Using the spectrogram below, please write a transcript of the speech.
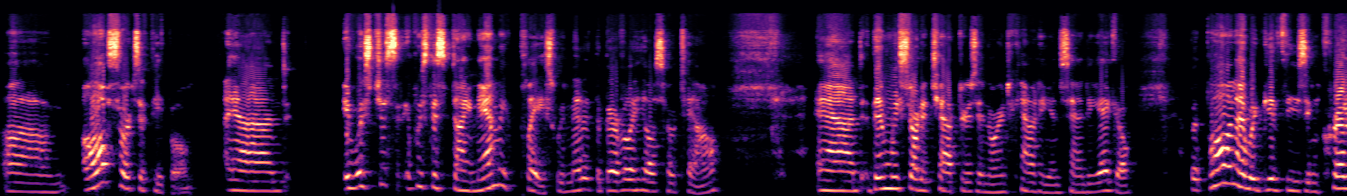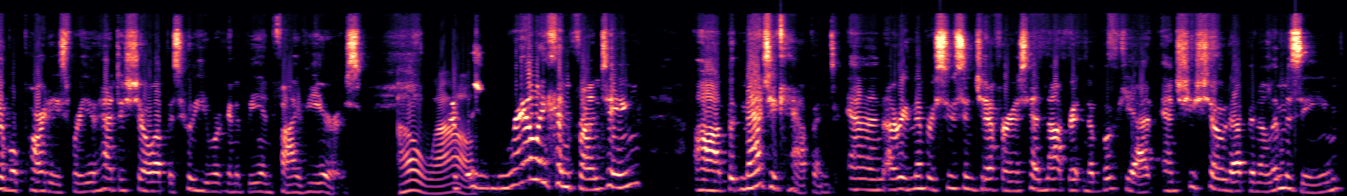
um, all sorts of people. And it was just, it was this dynamic place. We met at the Beverly Hills Hotel. And then we started chapters in Orange County and San Diego. But Paul and I would give these incredible parties where you had to show up as who you were going to be in five years. Oh, wow. It was really confronting. Uh, but magic happened. And I remember Susan Jeffers had not written a book yet, and she showed up in a limousine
